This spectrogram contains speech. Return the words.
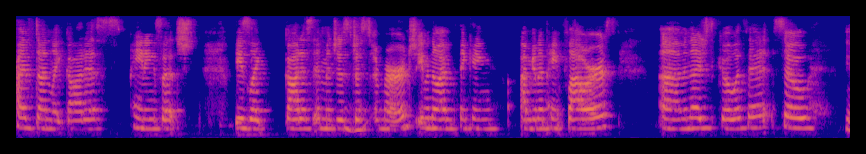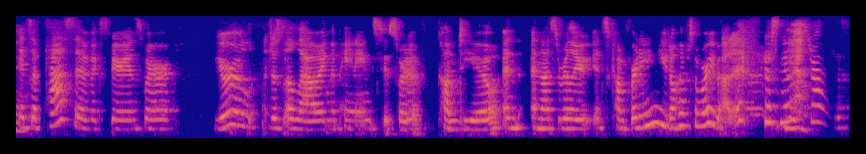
I've done like goddess paintings that sh- these like goddess images Mhm. just emerge, even though I'm thinking I'm gonna paint flowers, um, and then I just go with it. So Yeah. it's a passive experience where you're just allowing the painting to sort of come to you and and that's really it's comforting you don't have to worry about it there's no Yeah. stress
